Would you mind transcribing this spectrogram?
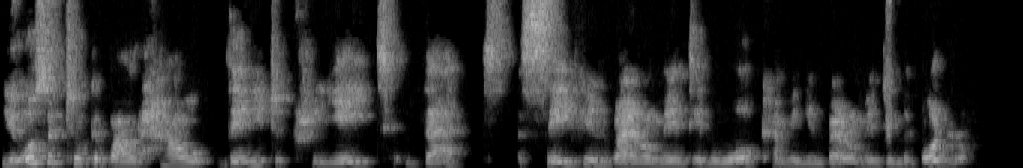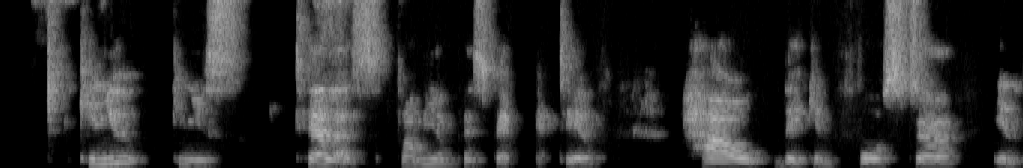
You also talk about how they need to create that safe environment and welcoming environment in the boardroom. Can you can you tell us from your perspective how they can foster an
